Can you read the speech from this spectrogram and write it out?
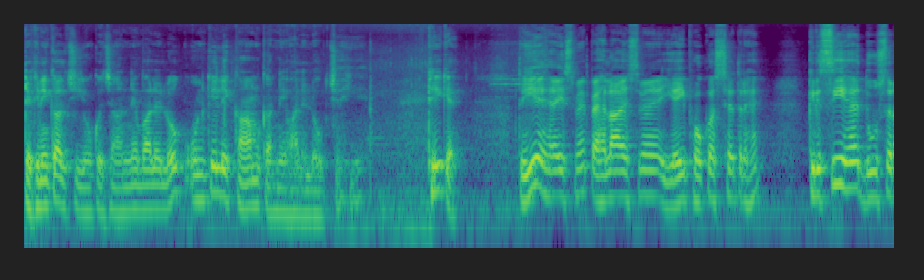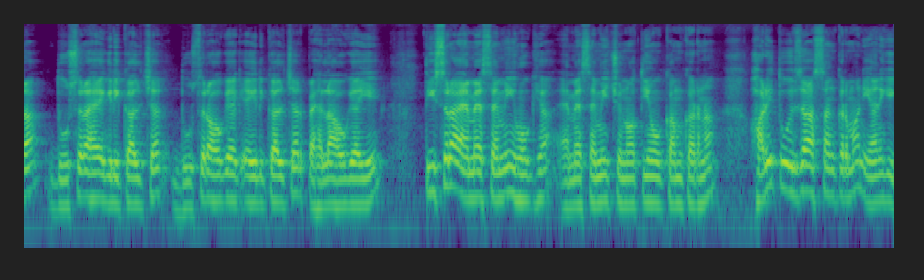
टेक्निकल चीज़ों को जानने वाले लोग, उनके लिए काम करने वाले लोग चाहिए। ठीक है? तो ये है इसमें पहला इसमें यही फोकस क्षेत्र है। कृषि है दूसरा दूसरा है एग्रीकल्चर दूसरा हो गया एग्रीकल्चर पहला हो गया ये। तीसरा एमएसएमई हो गया एमएसएमई चुनौतियों को कम करना। हरित ऊर्जा संक्रमण यानी कि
